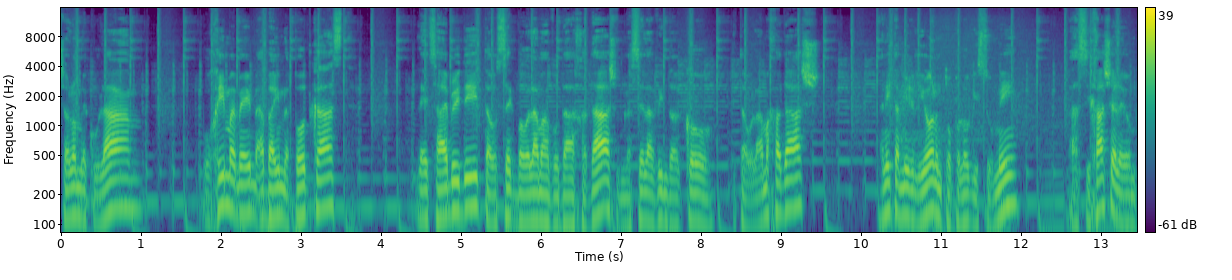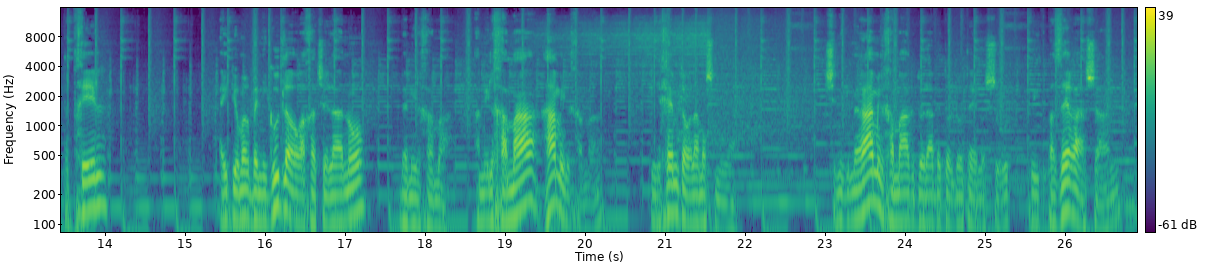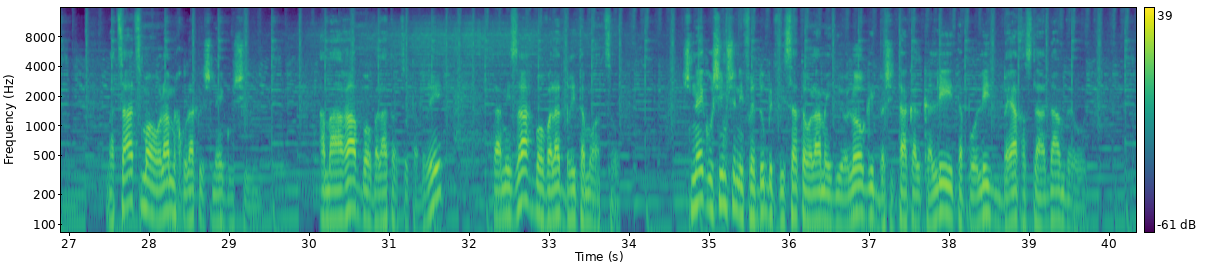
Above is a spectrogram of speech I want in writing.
שלום לכולם, ברוכים הבאים, לפודקאסט. Let's Hybrid It, העוסק בעולם העבודה החדש ומנסה להבין דרכו את העולם החדש. אני תמיר ליון, אנתרופולוג יישומי, והשיחה של היום תתחיל, הייתי אומר בניגוד לאורחת שלנו, במלחמה. המלחמה, המלחמה, מלחמת העולם השנייה. כשנגמרה המלחמה הגדולה בתולדות האנושות והתפזר העשן, מצא עצמו העולם מחולק לשני גושים, המערב בהובלת ארצות הברית והמזרח בהובלת ברית המועצות. שני גושים שנפרדו בתפיסת העולם האידיאולוגית, בשיטה הכלכלית, הפוליטית, ביחס לאדם ועוד.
